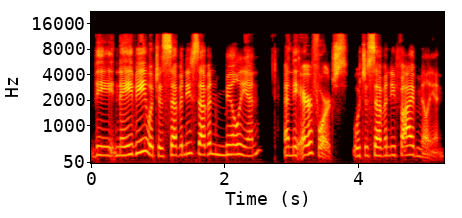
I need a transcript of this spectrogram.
The Navy, which is 77 million, and the Air Force, which is 75 million.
